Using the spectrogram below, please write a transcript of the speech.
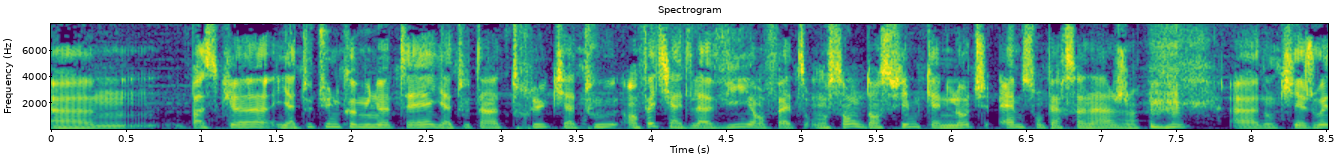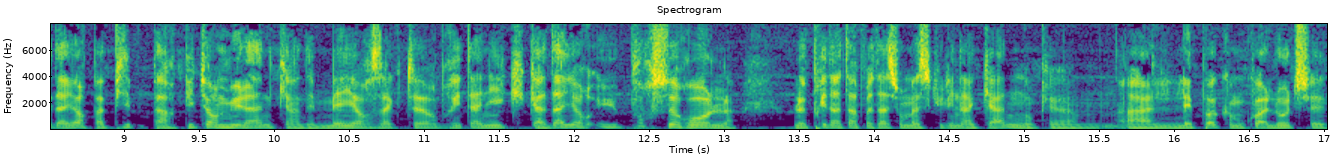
euh, parce que il y a toute une communauté, il y a tout un truc, il y a tout. En fait, il y a de la vie. En fait, on sent que dans ce film, Ken Loach aime son personnage, Mhm. donc qui est joué d'ailleurs par, par Peter Mullan, qui est un des meilleurs acteurs britanniques, qui a d'ailleurs eu pour ce rôle le prix d'interprétation masculine à Cannes. Donc euh, à l'époque, comme quoi Loach est,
